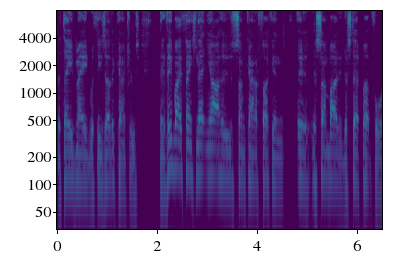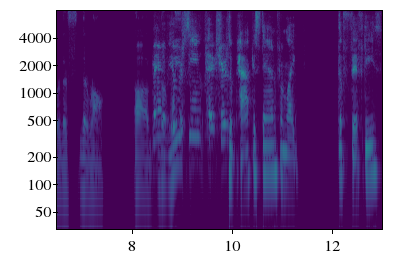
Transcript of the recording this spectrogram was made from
that they've made with these other countries. And if anybody thinks Netanyahu's some kind of fucking is somebody to step up for, they're they're wrong. Uh, Man, but have you we, ever seen pictures of Pakistan from like the 50s?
